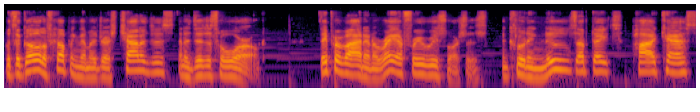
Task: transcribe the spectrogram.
with the goal of helping them address challenges in a digital world. They provide an array of free resources, including news updates, podcasts,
